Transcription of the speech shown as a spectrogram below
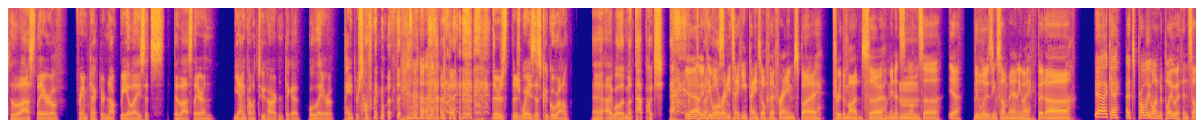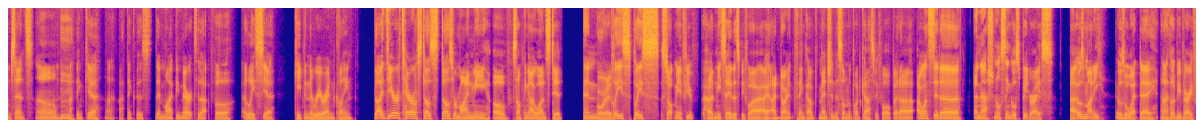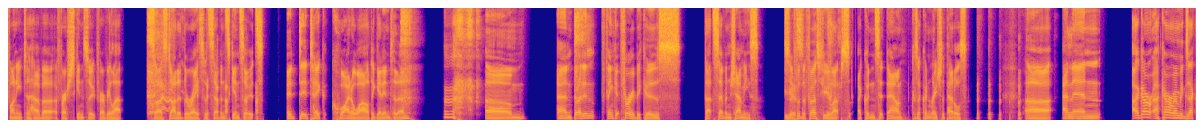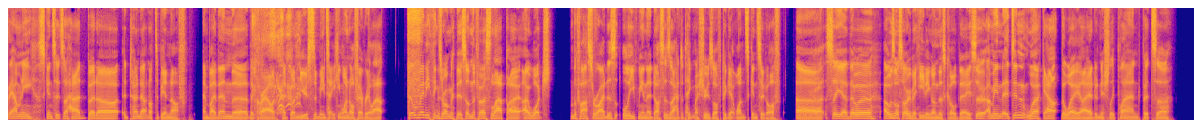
to the last layer of frame protector, not realize it's the last layer and yank on it too hard and take a whole layer of paint or something with it. there's, there's ways this could go wrong. Uh, I will admit that much. yeah, I mean, people are already taking paint off their frames by through the mud. So I mean, it's Mm. not. Uh, yeah, you're Mm. losing some anyway. But uh, yeah, okay, it's probably one to play with in some sense. Um, Hmm. I think yeah, I, I think there's there might be merit to that for at least yeah, keeping the rear end clean. The idea of tear-offs does does remind me of something I once did. And right. please, please stop me if you've heard me say this before. I, I don't think I've mentioned this on the podcast before, but uh, I once did a, a national single speed race. Uh, it was muddy. It was a wet day, and I thought it'd be very funny to have a, a fresh skin suit for every lap. So I started the race with seven skin suits. It did take quite a while to get into them. Um, and but I didn't think it through because that's seven chamois. So Yes. for the first few laps, I couldn't sit down because I couldn't reach the pedals. Uh, and then I can't, I can't remember exactly how many skin suits I had, but uh, it turned out not to be enough. And by then, the the crowd had gotten used to me taking one off every lap. There were many things wrong with this. On the first lap, I, I watched the faster riders leave me in their dusters. I had to take my shoes off to get one skin suit off. Oh Uh, so yeah, there were. I was also overheating on this cold day. So I mean, it didn't work out the way I had initially planned. But uh,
